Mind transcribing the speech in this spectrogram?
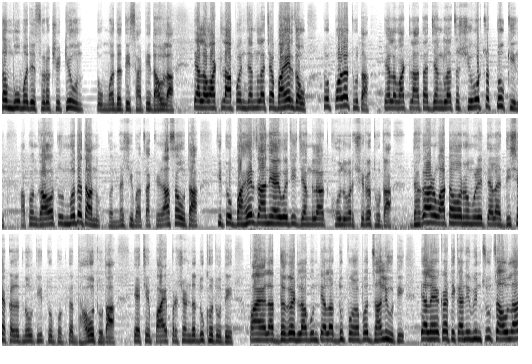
तंबूमध्ये सुरक्षित ठेवून तो मदतीसाठी धावला. त्याला वाटलं आपण जंगलाच्या बाहेर जाऊ. तो पळत होता. त्याला वाटलं आता जंगलाचं शेवटचं टोक येईल आपण गावातून मदत आणू. पण नशिबाचा खेळ असा होता की तो बाहेर जाण्याऐवजी जंगलात खोलवर शिरत होता. ढगाळ वातावरणामुळे त्याला दिशा कळत नव्हती तो फक्त धावत होता. त्याचे पाय प्रचंड दुखत होते. पायाला दगड लागून त्याला दुखापत झाली होती. त्याला एका ठिकाणी विंचू चावला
